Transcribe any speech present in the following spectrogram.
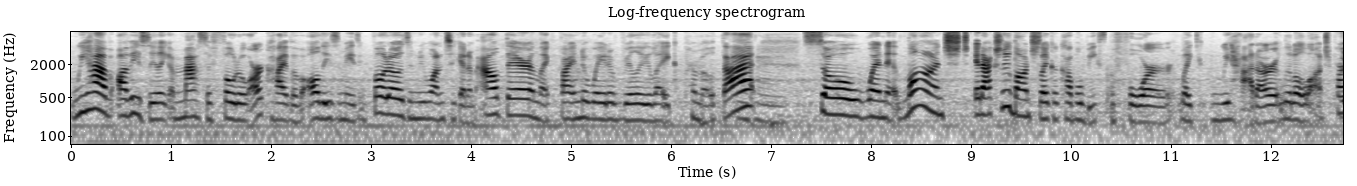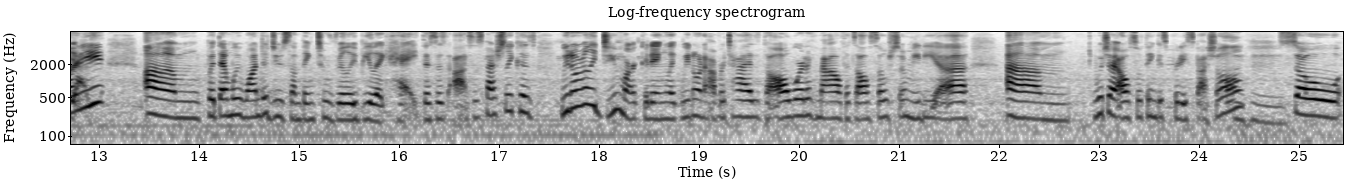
we have obviously like a massive photo archive of all these amazing photos and we wanted to get them out there and like find a way to really like promote that. So when it launched, it actually launched like a couple weeks before like we had our little launch party. Yes. Um, but then we wanted to do something to really be like, hey, this is us, especially because we don't really do marketing. Like we don't advertise. It's all word of mouth. It's all social media, um, which I also think is pretty special. Mm-hmm. So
